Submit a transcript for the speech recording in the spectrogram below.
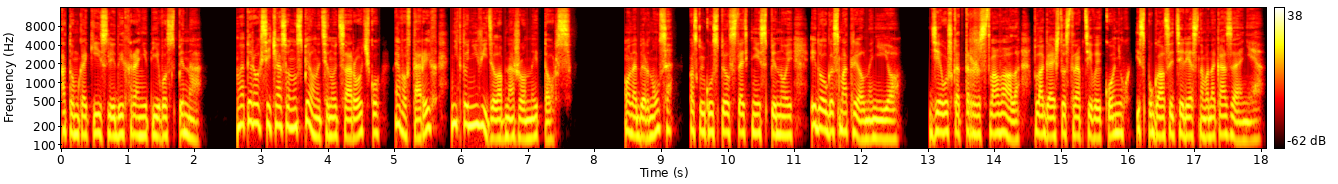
о том, какие следы хранит его спина. Во-первых, сейчас он успел натянуть сорочку, а во-вторых, никто не видел обнаженный торс. Он обернулся, поскольку успел встать к ней спиной, и долго смотрел на нее. Девушка торжествовала, полагая, что строптивый конюх испугался телесного наказания.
